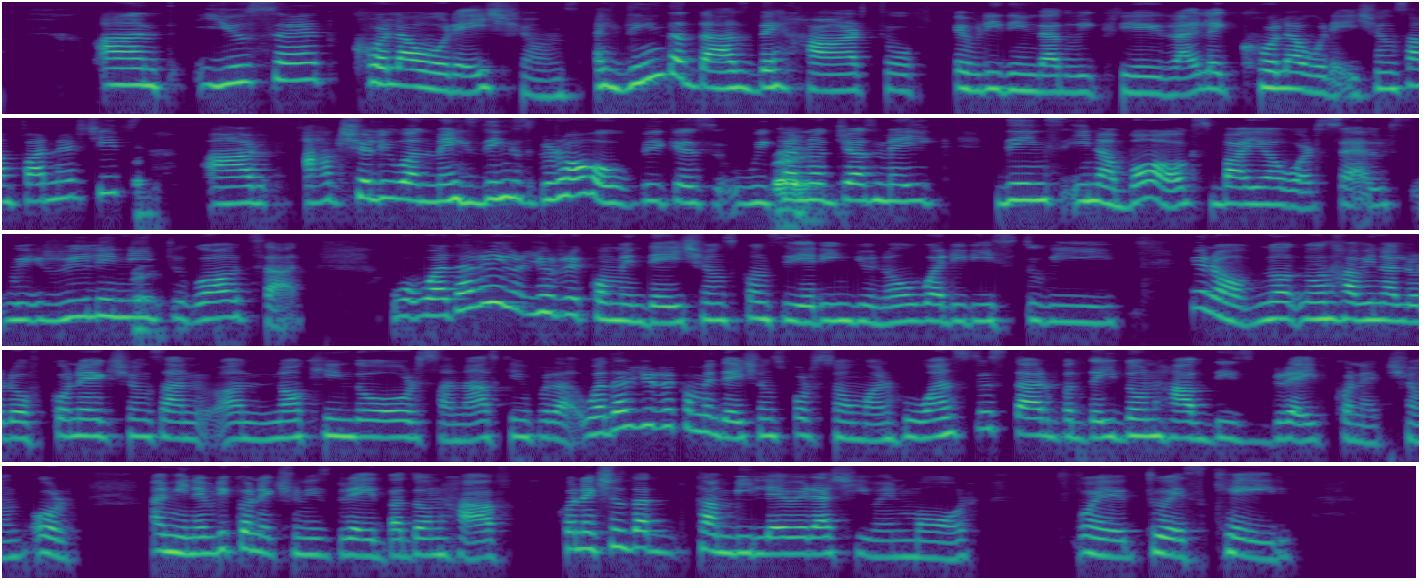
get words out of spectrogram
And you said collaborations. I think that that's the heart of everything that we create, right? Like collaborations and partnerships are actually what makes things grow because we right. cannot just make things in a box by ourselves. We really need right. to go outside what are your recommendations considering you know what it is to be you know not not having a lot of connections and, and knocking doors and asking for that what are your recommendations for someone who wants to start but they don't have these great connections or i mean every connection is great but don't have connections that can be leveraged even more for, to scale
